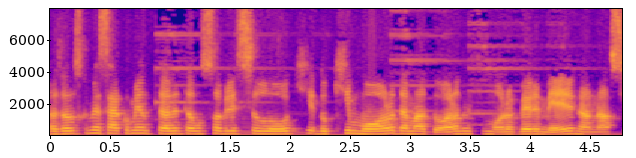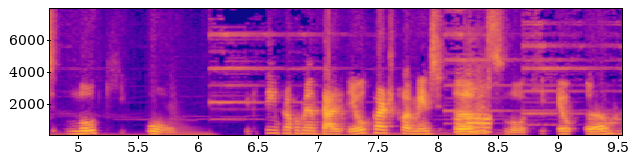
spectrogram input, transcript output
Nós vamos começar comentando então sobre esse look do kimono da Madonna, do kimono vermelho, né? O nosso look 1. O que tem pra comentar? Eu, particularmente, amo esse look. Eu amo.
